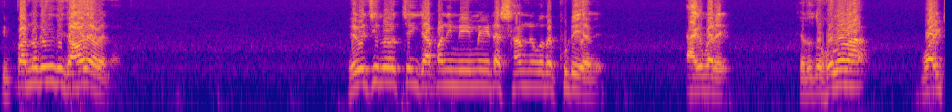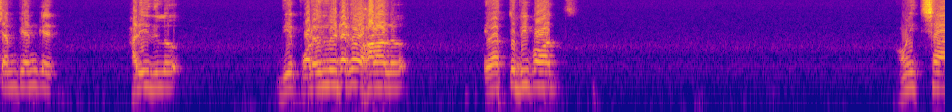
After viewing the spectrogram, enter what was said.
তিপ্পান্ন কেজিতে যাওয়া যাবে না। ভেবেছিল হচ্ছে এই জাপানি মেয়ে মেয়েটার সামনে বোধহয় ফুটে যাবে। একবারে সেটা তো হলো না। ওয়ার্ল্ড চ্যাম্পিয়নকে হারিয়ে দিল, দিয়ে পরের মেয়েটাকেও হারালো। এবার তো বিপদ। অমিত শাহ,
